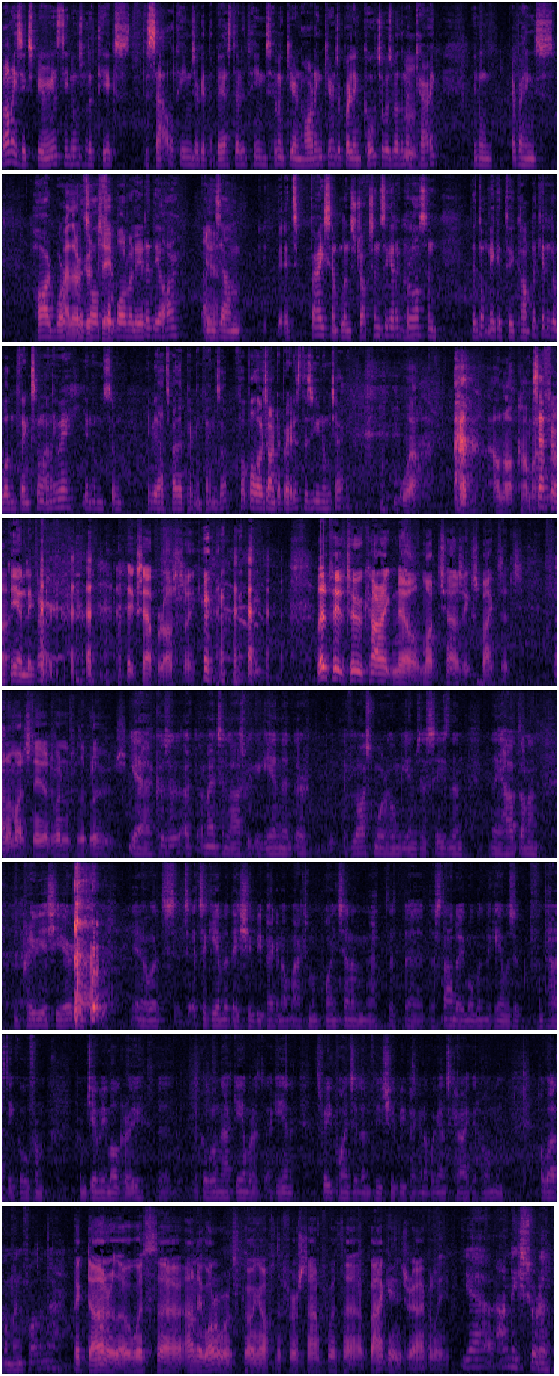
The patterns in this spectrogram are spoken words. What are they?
Ronnie's experienced. He knows what it takes to settle teams or get the best out of teams. Him and Kieran Harding. Kieran's a brilliant coach. I was with him Mm. at Carrick. You know, everything's hard work, but it's all team. football related. They are, and Yeah. he's um, it's very simple instructions to get across, and they don't make it too complicated. I wouldn't think so anyway. You know, so maybe that's why they're picking things up. Footballers aren't the brightest, as you know, Jack. Well, I'll not comment Except on for that. me and Leeper. Except for us three. Linfield 2, Carrick nil, much as expected. And a much needed win for the Blues. Yeah, because I, I mentioned last week again that they're, they've lost more home games this season than they have done in, in previous years. you know, it's, it's it's a game that they should be picking up maximum points in, and that, that the, the standout moment in the game was a fantastic goal from, from Jimmy Mulgrew, the, the goal in that game. But again, three points that Linfield should be picking up against Carrick at home, and a welcome win for them there. Big downer, though, with uh, Andy Waterworth going off in the first half with a back injury, I believe. Yeah, Andy sort of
